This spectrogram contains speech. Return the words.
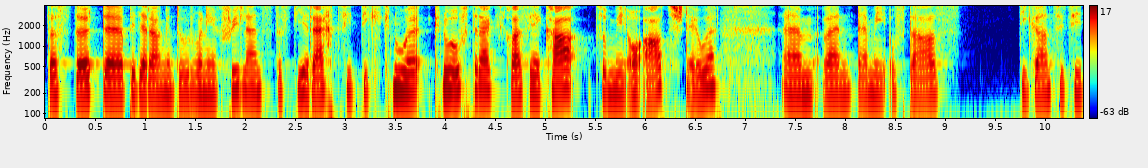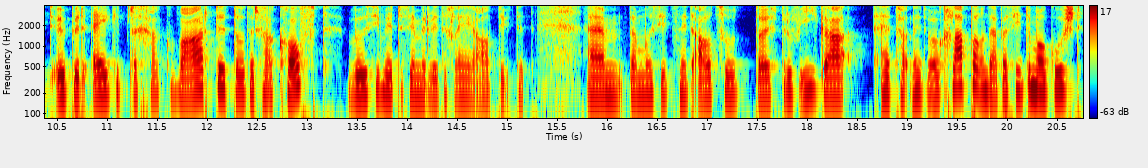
dass dort äh, bei der Agentur, wo ich freelance, dass die rechtzeitig genug, genug Aufträge quasi hatte, um mich auch anzustellen, ähm, während ich auf das die ganze Zeit über eigentlich habe gewartet oder habe gehofft, weil sie mir das immer wieder ein bisschen andeutet. Ähm, da muss ich jetzt nicht allzu tief drauf eingehen, hat halt nicht klappen und eben seit dem August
